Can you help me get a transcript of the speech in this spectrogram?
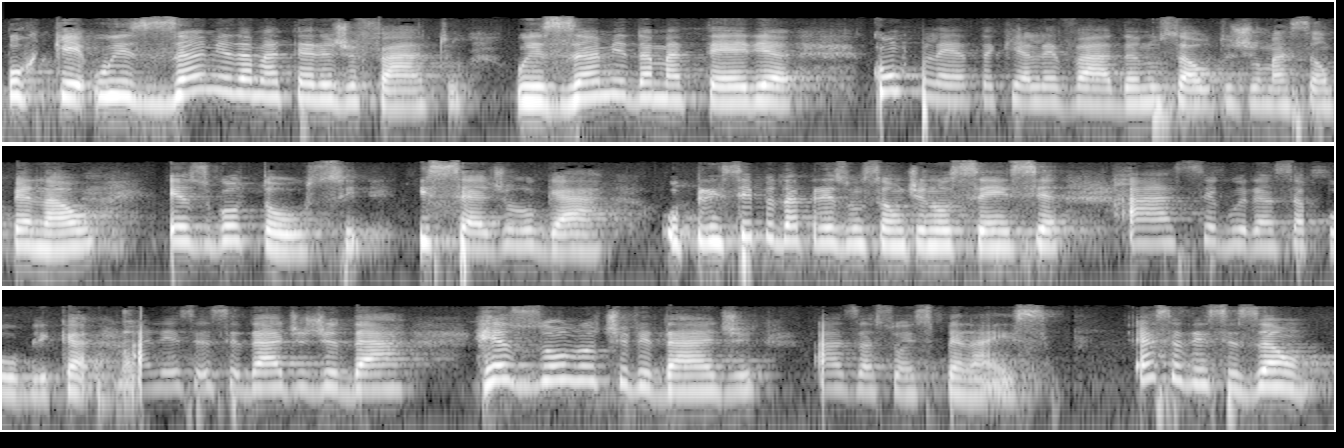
porque o exame da matéria de fato, o exame da matéria completa que é levada nos autos de uma ação penal, esgotou-se e cede o lugar o princípio da presunção de inocência à segurança pública, a necessidade de dar resolutividade às ações penais. Essa decisão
